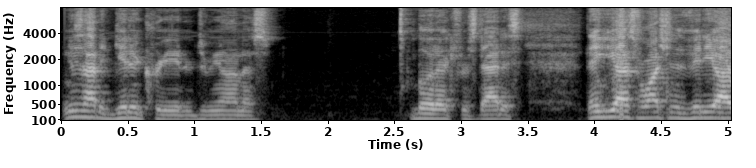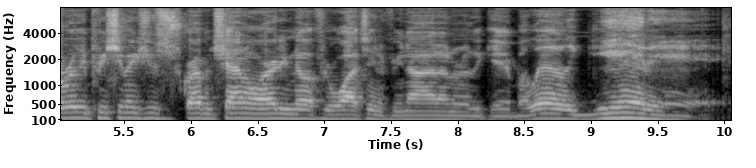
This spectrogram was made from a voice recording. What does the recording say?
This is how to get a creator, to be honest. Build extra status. Thank you guys for watching this video. I really appreciate it. Make sure you subscribe to the channel. I already know if you're watching. If you're not, I don't really care. But let's get it.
